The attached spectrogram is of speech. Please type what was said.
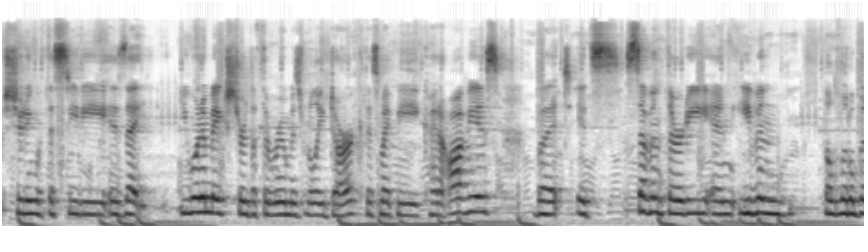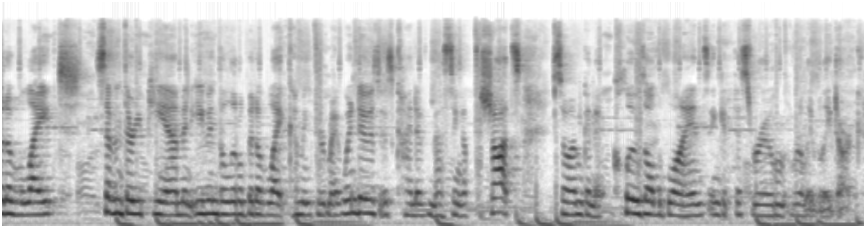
shooting with the CD is that you want to make sure that the room is really dark. This might be kind of obvious, but it's 7.30 and even the little bit of light, 7.30 p.m. and even the little bit of light coming through my windows is kind of messing up the shots. So I'm gonna close all the blinds and get this room really, really dark.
